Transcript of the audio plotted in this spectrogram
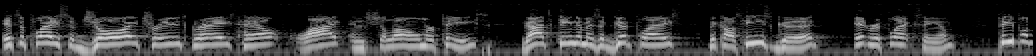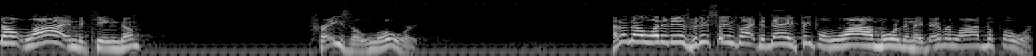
It's a place of joy, truth, grace, health, light, and shalom or peace. God's kingdom is a good place because He's good, it reflects Him. People don't lie in the kingdom. Praise the Lord. I don't know what it is, but it seems like today people lie more than they've ever lied before.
